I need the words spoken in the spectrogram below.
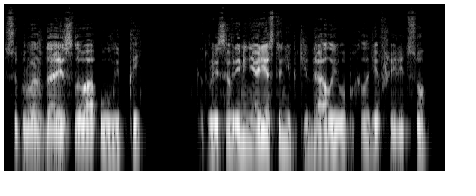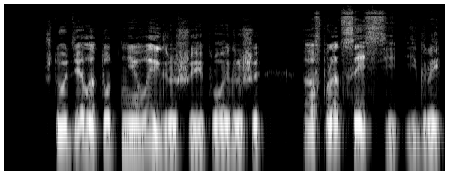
сопровождая слова улыбкой, которая со времени ареста не покидала его похолодевшее лицо, что дело тут не в выигрыше и проигрыше, а в процессе игры,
